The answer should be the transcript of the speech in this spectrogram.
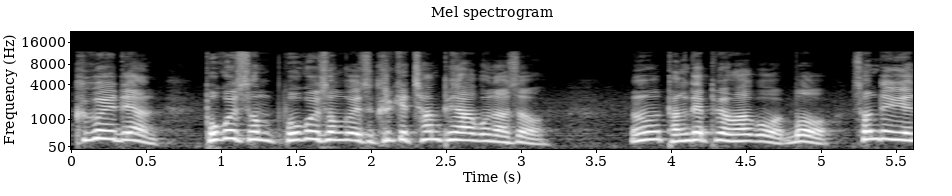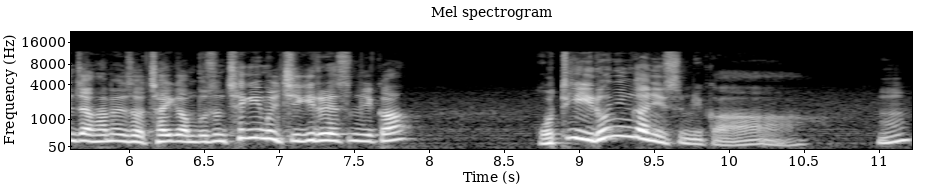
그거에 대한 보궐선, 보궐선거에서 그렇게 참패하고 나서, 어? 당대표하고 뭐 선대위원장 하면서 자기가 무슨 책임을 지기를 했습니까? 어떻게 이런 인간이 있습니까? 음?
